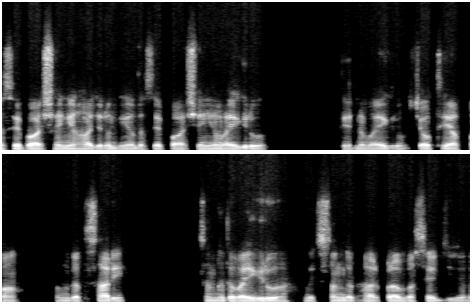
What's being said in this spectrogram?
ਦਸੇ ਪਾਤਸ਼ਾਹੀਆਂ ਹਾਜ਼ਰ ਹੁੰਦੀਆਂ, ਦਸੇ ਪਾਤਸ਼ਾਹੀਆਂ ਵਾਹਿਗੁਰੂ, ਤਿੰਨ ਵਾਹਿਗੁਰੂ, ਚੌਥੇ ਆਪਾਂ, ਸੰਗਤ ਸਾਰੀ। ਸੰਗਤ ਵਾਹਿਗੁਰੂ ਵਿੱਚ ਸੰਗਤ ਹਰ ਪ੍ਰਭ ਵਸੇ, ਜੀਵ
